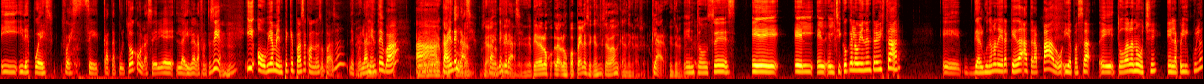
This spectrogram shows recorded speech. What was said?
y, y después pues se catapultó con la serie La Isla de la Fantasía. Y obviamente, ¿qué pasa cuando eso pasa? Después la Gente gente va a la caer en desgracia. O sea, cae en desgracia. Pierde los, los papeles, se quedan sin trabajo y caen en desgracia. Claro. Entonces, eh, el, el- el chico que lo viene a entrevistar, eh, de alguna manera queda atrapado y a pasar eh, toda la noche en la película.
